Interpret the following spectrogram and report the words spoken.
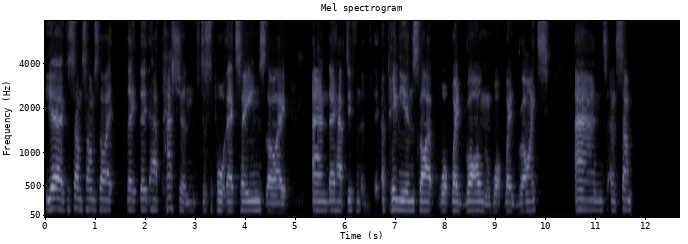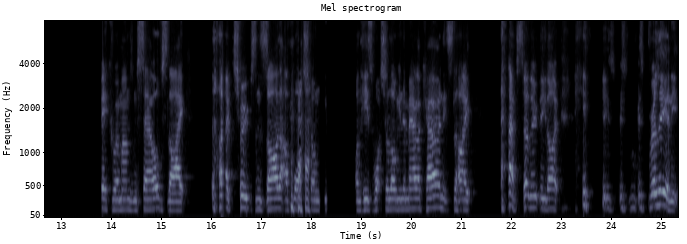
yeah, because sometimes like they they have passion to support their teams, like, and they have different opinions, like what went wrong and what went right, and and some bicker among themselves, like like Troopz and Czar that I've watched on on his watch along in America, and it's like absolutely like it's, it's, brilliant. He,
